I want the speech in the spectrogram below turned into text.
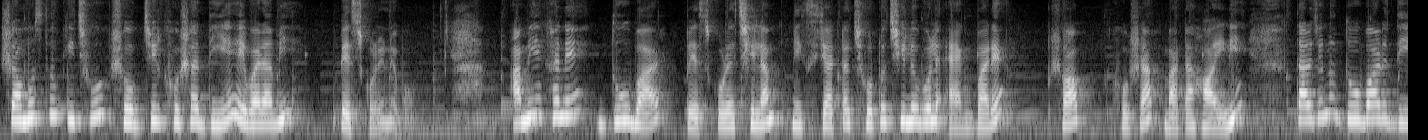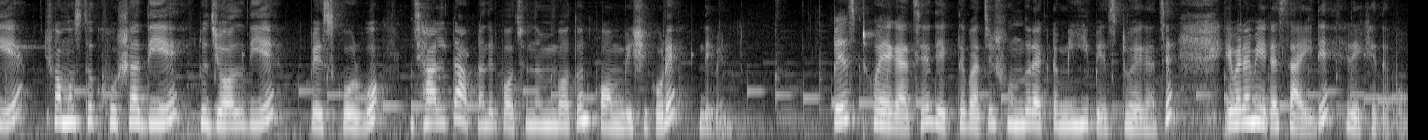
সমস্ত কিছু সবজির খোসা দিয়ে এবার আমি পেস্ট করে নেব। আমি এখানে দুবার পেস্ট করেছিলাম। মিক্সি জারটা ছোট ছিল বলে একবারে সব খোসা বাটা হয়নি। তার জন্য দুবার দিয়ে সমস্ত খোসা দিয়ে একটু জল দিয়ে পেস্ট করব। ঝালটা আপনাদের পছন্দ মতন কম বেশি করে দেবেন। পেস্ট হয়ে গেছে, দেখতে পাচ্ছি সুন্দর একটা মিহি পেস্ট হয়ে গেছে। এবার আমি এটা সাইডে রেখে দেবো।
